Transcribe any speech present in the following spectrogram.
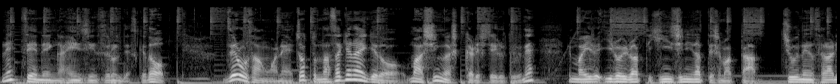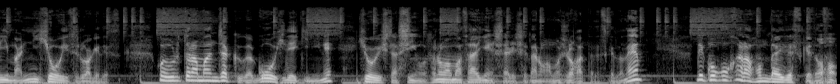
ね、青年が変身するんですけど、ゼロさんはね、ちょっと情けないけど、まあ芯がしっかりしているというね、まあいろいろあって瀕死になってしまった中年サラリーマンに憑依するわけです。これウルトラマンジャックがゴー秀樹にね、憑依したシーンをそのまま再現したりしてたのが面白かったですけどね。で、ここから本題ですけど、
